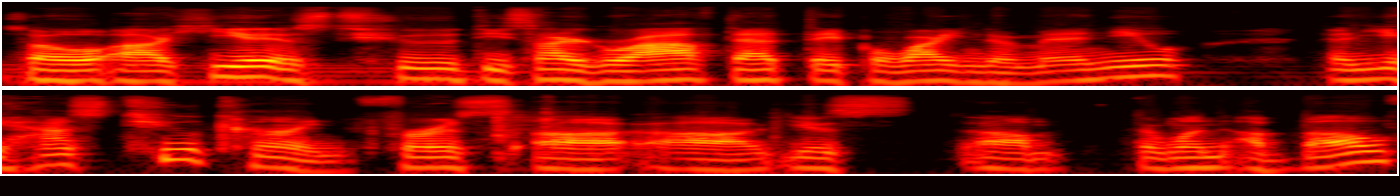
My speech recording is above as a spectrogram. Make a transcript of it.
So uh, here is two design graph that they provide in the menu. And it has two kind. First uh, is um, the one above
